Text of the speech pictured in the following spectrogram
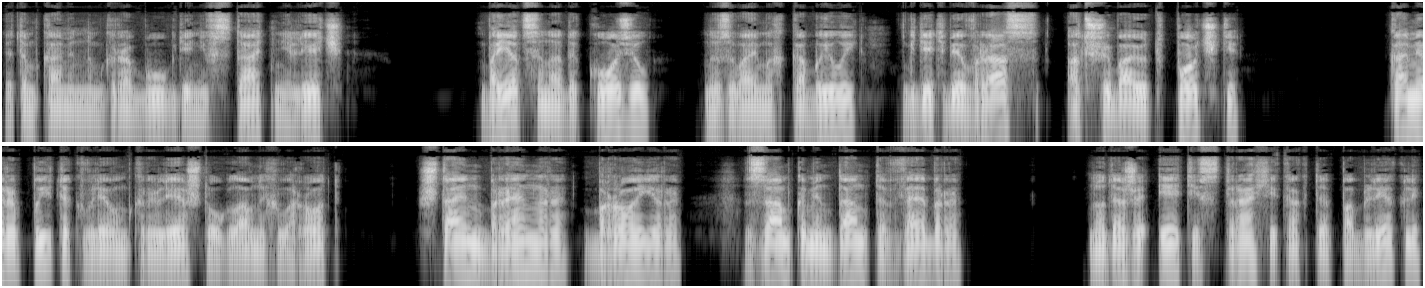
этом каменном гробу, где не встать, не лечь. Бояться надо козел, называемых кобылой, где тебе в раз отшибают почки, камера пыток в левом крыле, что у главных ворот, Штайнбреннера, Бройера, зам коменданта Вебера. Но даже эти страхи как-то поблекли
